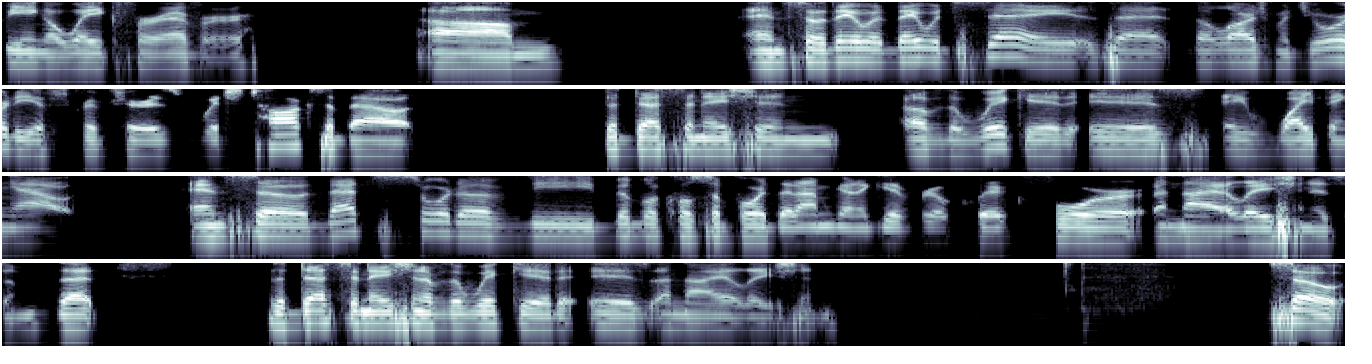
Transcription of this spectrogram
being awake forever. Um, and so they would they would say that the large majority of scriptures which talks about the destination of the wicked is a wiping out And so that's sort of the biblical support that I'm going to give real quick for annihilationism that the destination of the wicked is annihilation. So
